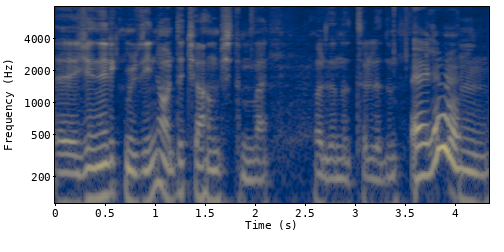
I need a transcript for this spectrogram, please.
e, jenerik müziğini orada çalmıştım ben. Oradan hatırladım. Öyle mi? Hmm.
